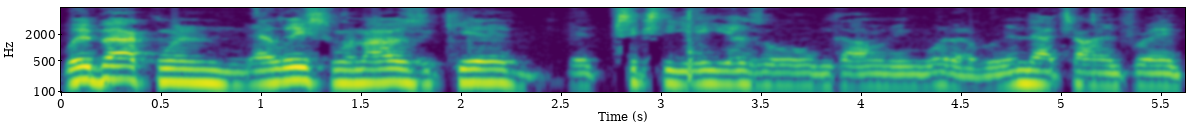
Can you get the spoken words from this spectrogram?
way back when, at least when I was a kid, at 68 years old and counting, whatever, in that time frame,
